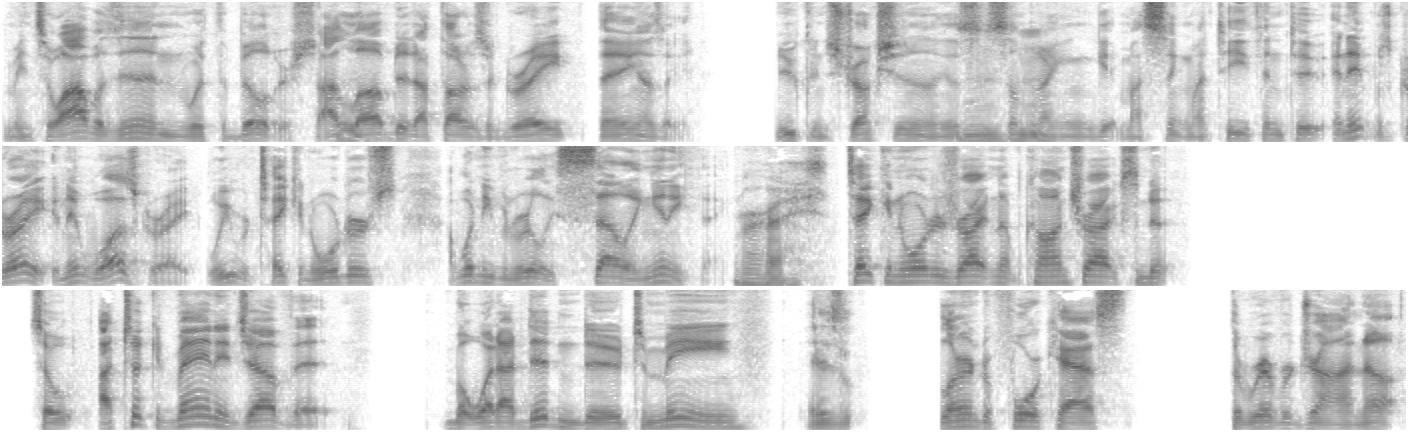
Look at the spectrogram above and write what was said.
I mean, so I was in with the builders. I Mhm. loved it. I thought it was a great thing. I was like, new construction and this is something I can get my sink my teeth into. And it was great. And it was great. We were taking orders. I wasn't even really selling anything. Right. Taking orders, writing up contracts and do- so I took advantage of it. But what I didn't do to me is learn to forecast the river drying up.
